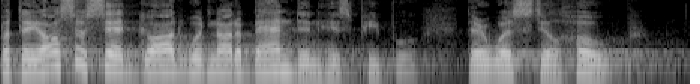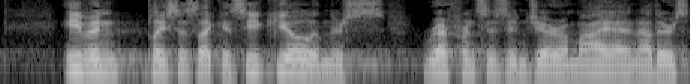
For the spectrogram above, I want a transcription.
but they also said God would not abandon his people. There was still hope. Even places like Ezekiel, and there's references in Jeremiah and others,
